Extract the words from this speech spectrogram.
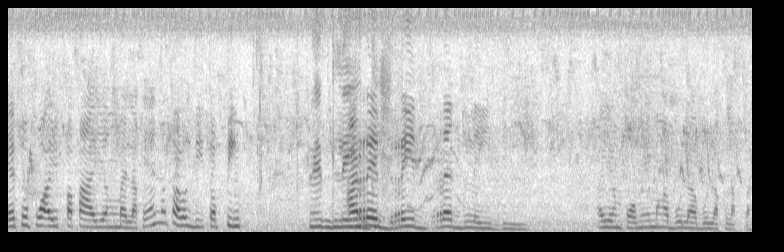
Ito po ay papayang malaki. Ano tawag dito? Pink Red lady. Ah, red, red, red lady. Ayan po, may mga bula-bulaklak pa.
